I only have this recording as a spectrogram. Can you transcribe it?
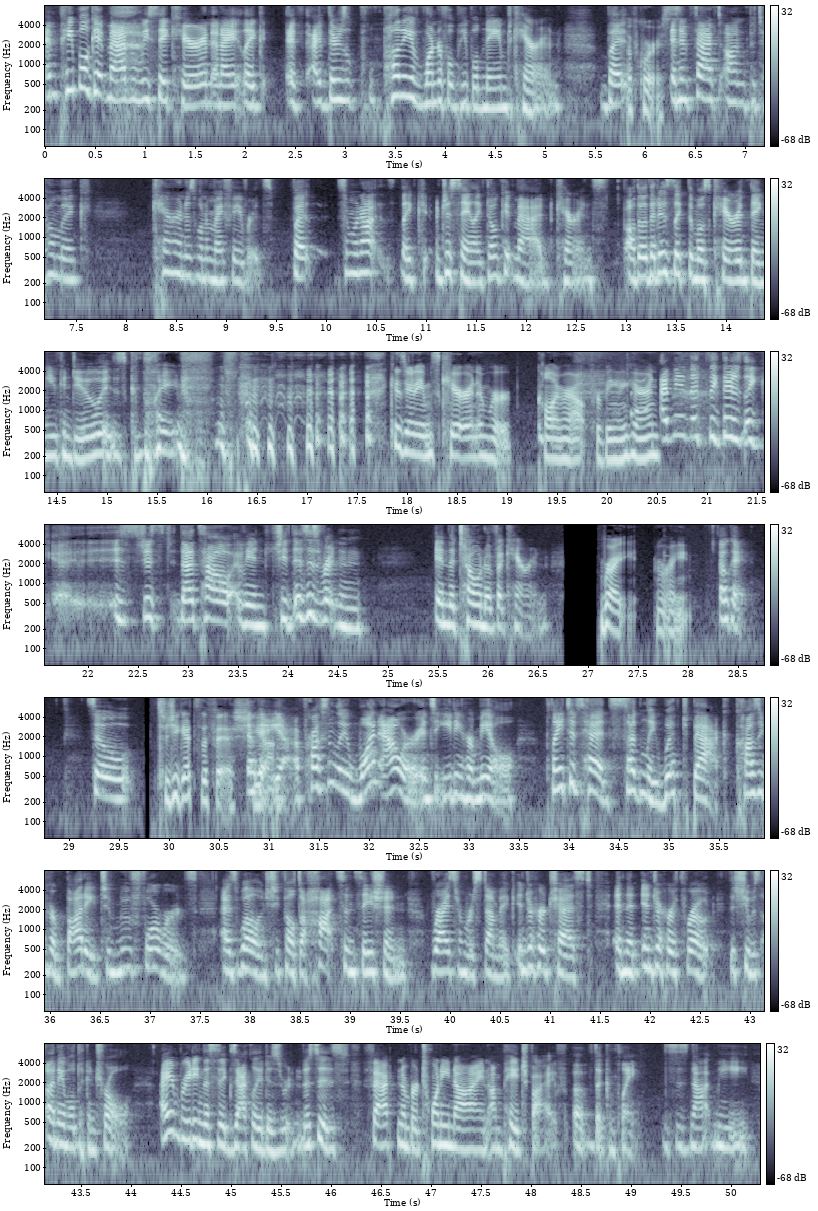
and people get mad when we say Karen, and I like if I, there's plenty of wonderful people named Karen, but Of course. and in fact on Potomac, Karen is one of my favorites. But so we're not like I'm just saying like don't get mad, Karens. Although that is like the most Karen thing you can do is complain. Because your name's Karen and we're calling her out for being a Karen. I mean that's like there's like uh, it's just that's how I mean she this is written in the tone of a Karen. right, right. Okay, so So she gets the fish. Okay, yeah. yeah. Approximately one hour into eating her meal, plaintiff's head suddenly whipped back, causing her body to move forwards as well, and she felt a hot sensation rise from her stomach into her chest and then into her throat that she was unable to control. I am reading this exactly as it is written. This is fact number 29 on page 5 of the complaint. This is not me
